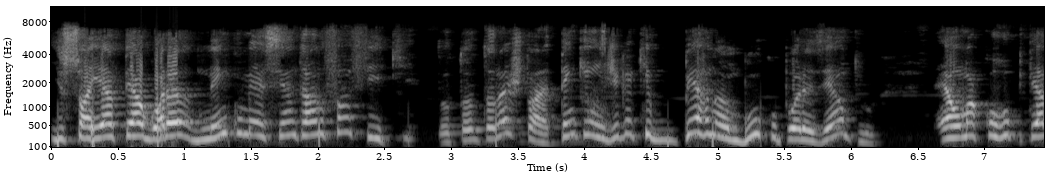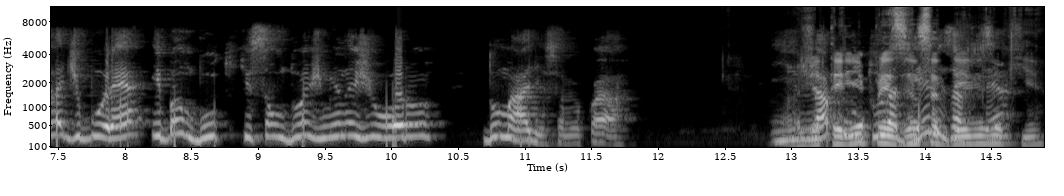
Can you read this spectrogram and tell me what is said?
Isso aí até agora nem comecei a entrar no fanfic. Eu tô, tô na história. Tem quem diga que Pernambuco, por exemplo, é uma corruptela de Buré e Bambuque, que são duas minas de ouro do Mali, sabe qual é? E já teria a presença deles, deles até, aqui.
